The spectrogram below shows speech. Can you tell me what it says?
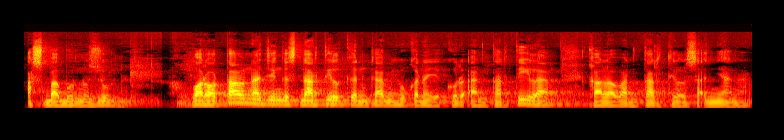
asbabun nuzulna. warotal na jengges nartilken kami hukana ya Quran tartila kalawan tartil sanyana.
